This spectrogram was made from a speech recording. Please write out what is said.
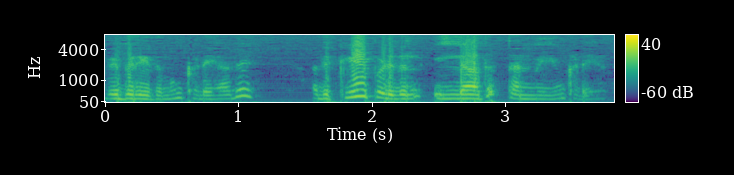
விபரீதமும் கிடையாது. அது கீழ்ப்படுதல் இல்லாத தன்மையும் கிடையாது.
